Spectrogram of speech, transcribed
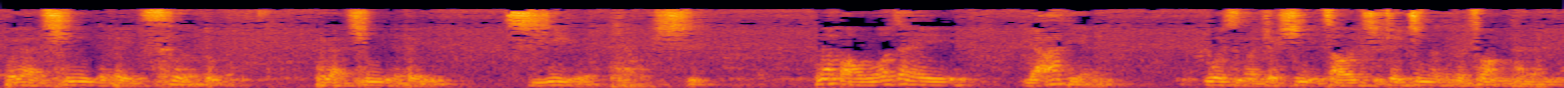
不要轻易的被策动，不要轻易的被激惹挑衅。那保罗在雅典为什么就心里着急，就进入这个状态了呢？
